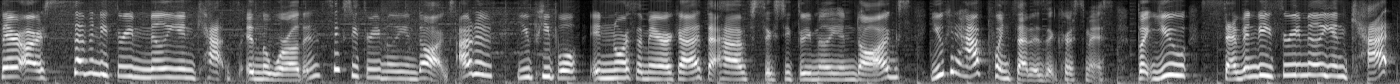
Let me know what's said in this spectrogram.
There are 73 million cats in the world and 63 million dogs. Out of you people in North America that have 63 million dogs, you can have poinsettias at Christmas. But you 73 million cat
